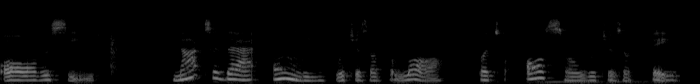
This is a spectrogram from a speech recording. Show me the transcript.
all the seed not to that only which is of the law, but to also which is of faith,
